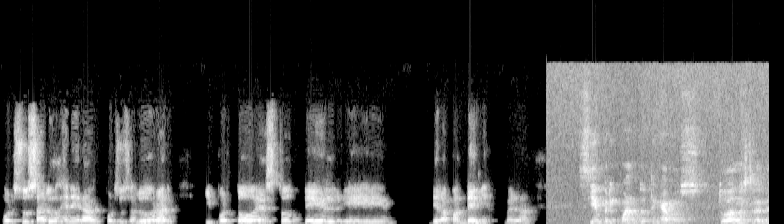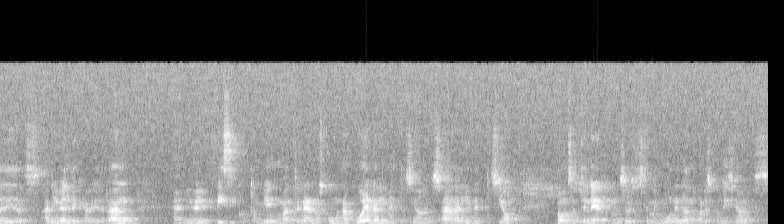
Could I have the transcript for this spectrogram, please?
por su salud general, por su salud oral y por todo esto del, eh, de la pandemia, ¿verdad? Siempre y cuando tengamos todas nuestras medidas a nivel de cavidad oral, a nivel físico también, mantenernos con una buena alimentación, sana alimentación, vamos a tener nuestro sistema inmune en las mejores condiciones.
